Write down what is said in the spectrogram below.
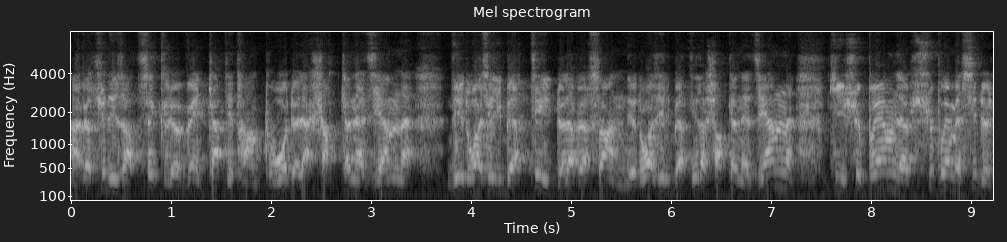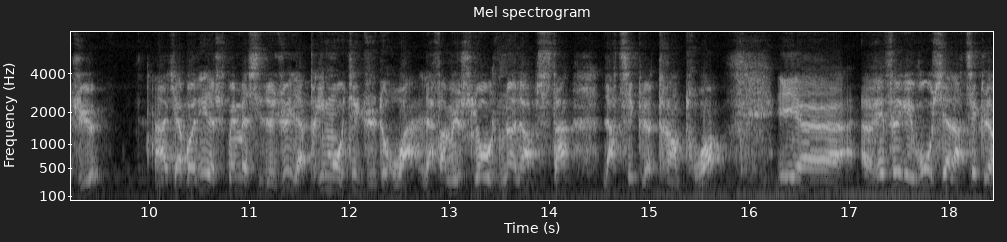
en vertu des articles 24 et 33 de la Charte canadienne des droits et libertés de la personne, des droits et libertés, la Charte canadienne qui supprime la suprématie de Dieu, hein, qui abolit la suprématie de Dieu et la primauté du droit, la fameuse clause nonobstant, l'article 33. Et euh, référez-vous aussi à l'article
